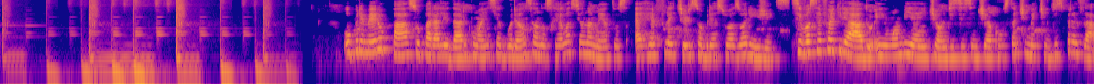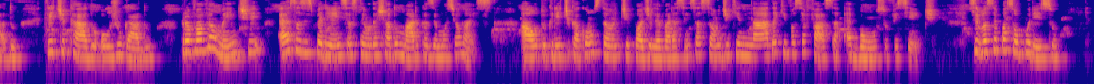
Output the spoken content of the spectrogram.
O primeiro passo para lidar com a insegurança nos relacionamentos é refletir sobre as suas origens. Se você foi criado em um ambiente onde se sentia constantemente desprezado, criticado ou julgado, Provavelmente, essas experiências tenham deixado marcas emocionais. A autocrítica constante pode levar à sensação de que nada que você faça é bom o suficiente. Se você passou por isso,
